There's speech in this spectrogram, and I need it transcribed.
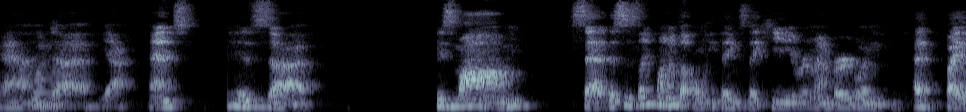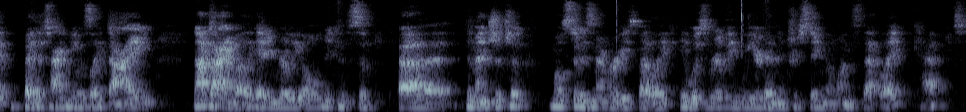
And Wow. uh, yeah, and his uh, his mom said this is like one of the only things that he remembered when at, by by the time he was like dying, not dying, but like getting really old because of uh, dementia took most of his memories, but like it was really weird and interesting the ones that like kept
